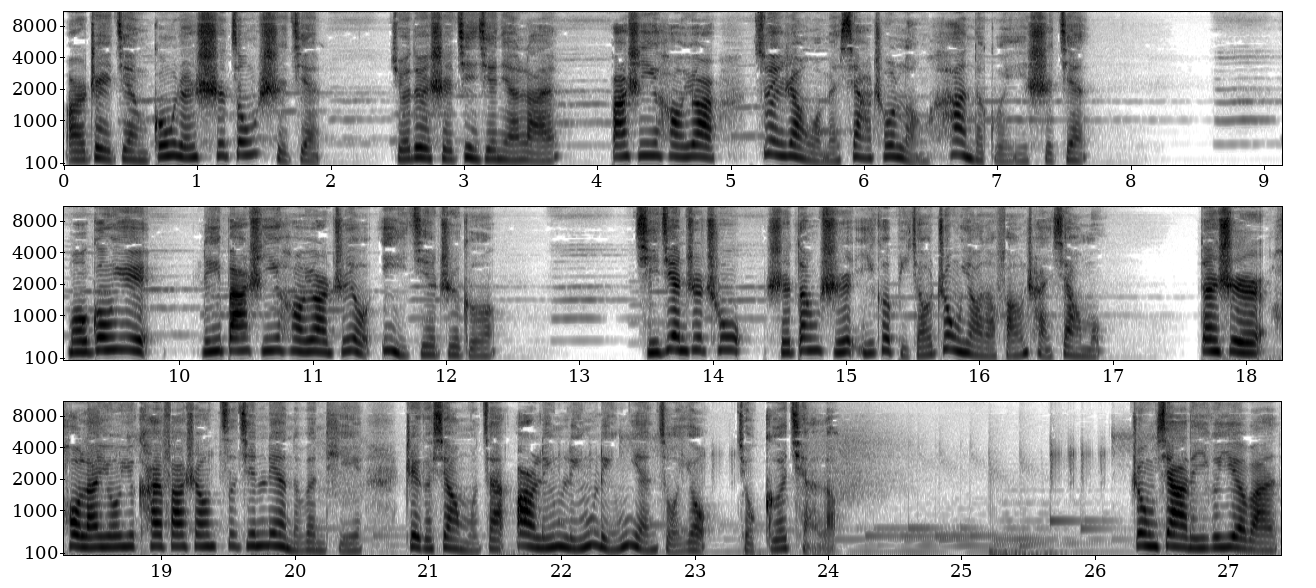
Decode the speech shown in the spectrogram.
而这件工人失踪事件，绝对是近些年来八十一号院最让我们吓出冷汗的诡异事件。某公寓离八十一号院只有一街之隔，起建之初是当时一个比较重要的房产项目，但是后来由于开发商资金链的问题，这个项目在二零零零年左右就搁浅了。仲夏的一个夜晚，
